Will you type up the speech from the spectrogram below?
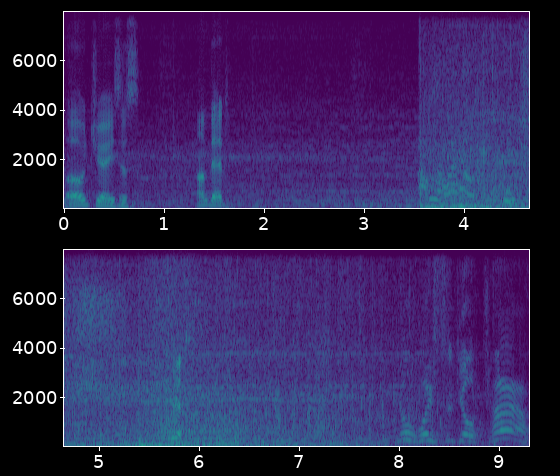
Oh Jesus. I'm dead. Shit. You wasted your time.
